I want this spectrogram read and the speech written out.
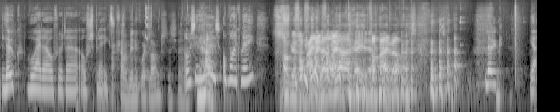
Leuk hoe hij daarover eh, over spreekt. Nou, gaan we binnenkort langs. Dus, eh, Oh, serieus? Oh, mag ik mee? ook dan van mij wel. ja. Van mij wel. Leuk. Ja,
